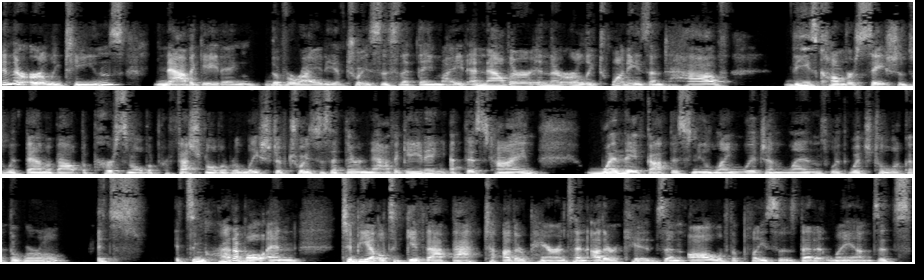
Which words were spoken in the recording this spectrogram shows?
in their early teens, navigating the variety of choices that they might. And now they're in their early 20s. And to have these conversations with them about the personal, the professional, the relationship choices that they're navigating at this time, when they've got this new language and lens with which to look at the world, it's it's incredible. And to be able to give that back to other parents and other kids and all of the places that it lands. It's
